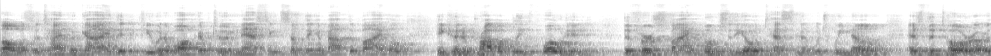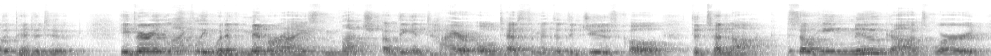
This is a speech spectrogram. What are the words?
Paul was the type of guy that if you were to walk up to him and ask him something about the Bible, he could have probably quoted the first five books of the Old Testament, which we know as the Torah or the Pentateuch. He very likely would have memorized much of the entire Old Testament that the Jews called the Tanakh. So he knew God's Word.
